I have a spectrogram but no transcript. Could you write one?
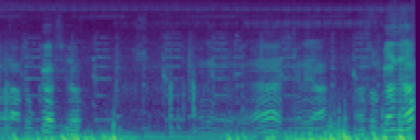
Oh, langsung gas ya. Ini ini. Ya, sini ya. Langsung gas ya.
